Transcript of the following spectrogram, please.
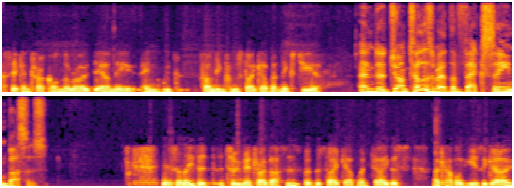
a second truck on the road down there, and with funding from the state government next year. And uh, John, tell us about the vaccine buses. Yeah, so these are two metro buses that the state government gave us a couple of years ago.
